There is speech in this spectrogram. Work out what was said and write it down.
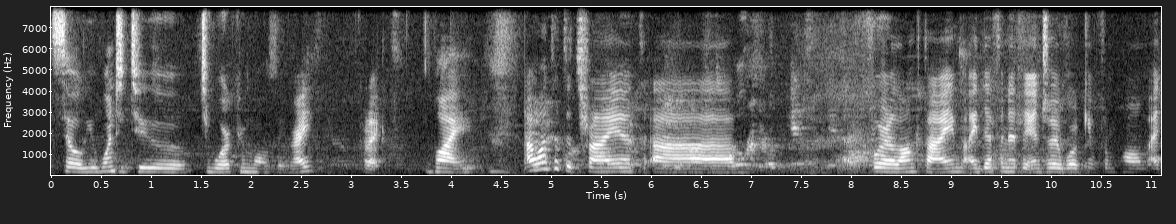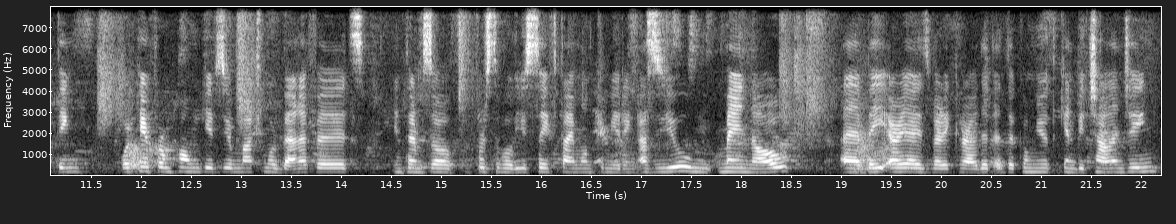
So you wanted to to work remotely, right? Correct. Why? I wanted to try it uh, for a long time. I definitely enjoy working from home. I think working from home gives you much more benefits in terms of, first of all, you save time on commuting. As you may know, uh, Bay Area is very crowded and the commute can be challenging.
